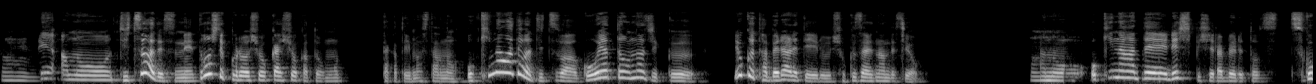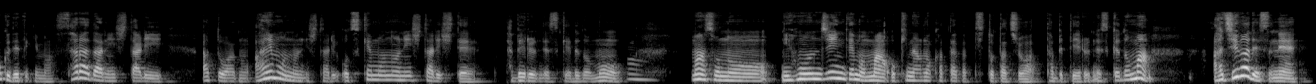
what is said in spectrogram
うん、で、あの、実はですね、どうしてこれを紹介しようかと思ったかと言いますと、あの、沖縄では実はゴーヤと同じく、よく食べられている食材なんですよ。あの、沖縄でレシピ調べるとすすごく出てきます。サラダにしたり、あとあの、和え物にしたり、お漬物にしたりして食べるんですけれども、うん。まあその、日本人でもまあ沖縄の方が、人たちは食べているんですけど、まあ味はですね、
